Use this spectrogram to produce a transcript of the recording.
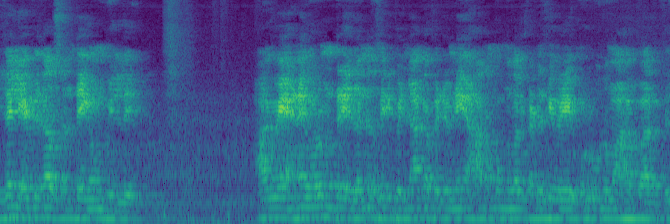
இதில் எவ்வித சந்தேகமும் இல்லை. ஆகவே அனைவரும் இன்றைய தனுசரி பெண்ணாக பிரிவினை ஆரம்பம் முதல் கடைசி வரை முழுவதுமாக பார்த்து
